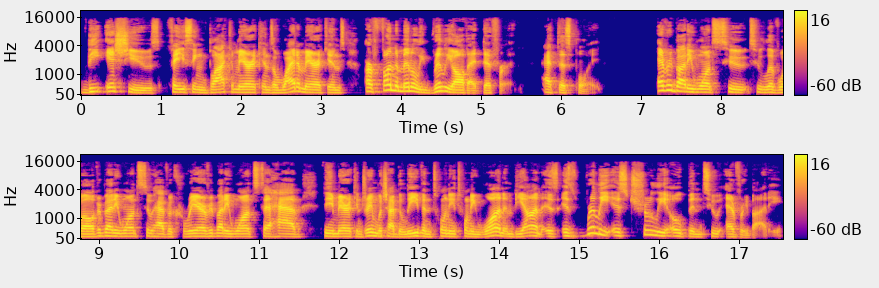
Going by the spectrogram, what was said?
the issues facing black Americans and white Americans are fundamentally really all that different at this point everybody wants to to live well. Everybody wants to have a career. Everybody wants to have the american dream which i believe in 2021 and beyond is is really is truly open to everybody.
